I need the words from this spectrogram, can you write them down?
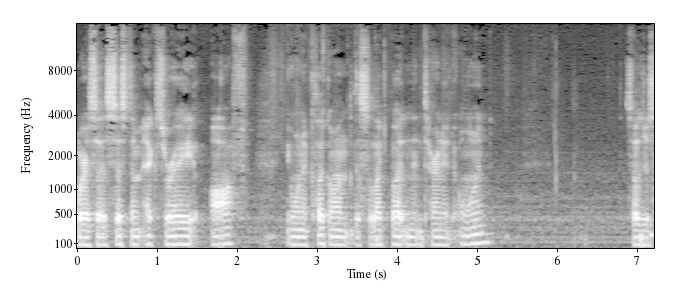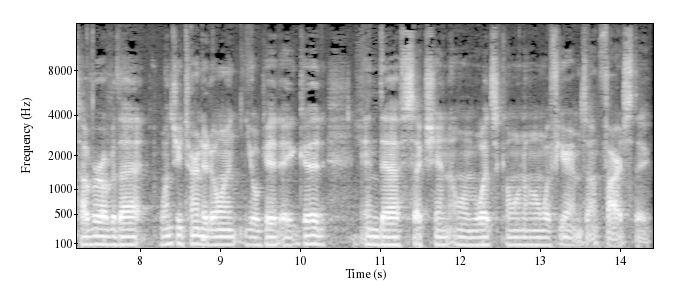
where it says system x-ray off you want to click on the select button and turn it on? So just hover over that. Once you turn it on you'll get a good in-depth section on what's going on with your Amazon Fire Stick.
